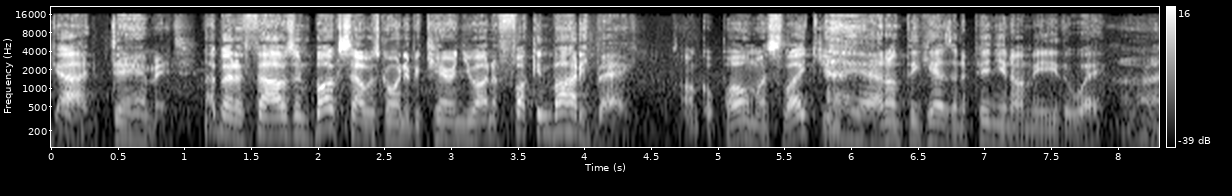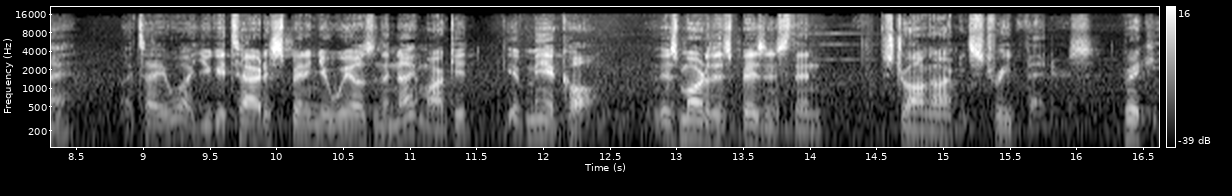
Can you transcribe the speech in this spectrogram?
God damn it. I bet a thousand bucks I was going to be carrying you out in a fucking body bag. Uncle Po must like you. Yeah, I don't think he has an opinion on me either way. All right. I tell you what, you get tired of spinning your wheels in the night market, give me a call. There's more to this business than strong-arming street vendors. Ricky,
